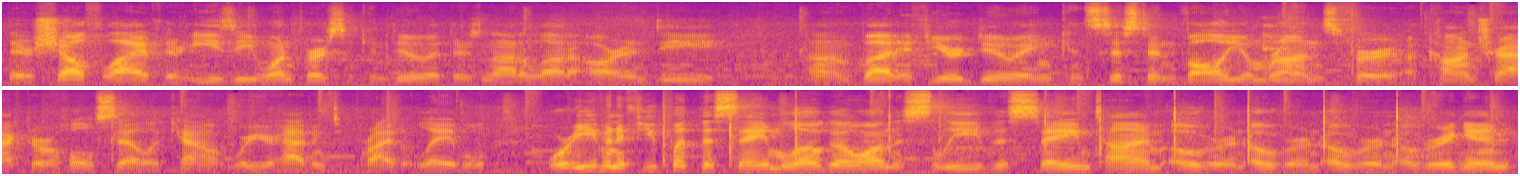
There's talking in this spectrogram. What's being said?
They're shelf life, they're easy, one person can do it. There's not a lot of R&D. Um, but if you're doing consistent volume runs for a contract or a wholesale account where you're having to private label, or even if you put the same logo on the sleeve the same time over and over and over and over again,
